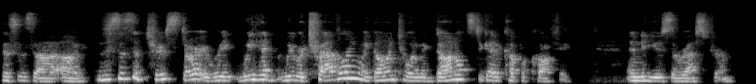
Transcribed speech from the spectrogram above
this is a, a this is a true story. We we had we were traveling we go into a mcdonald's to get a cup of coffee and to use the restroom.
